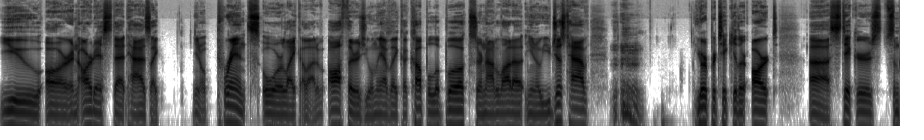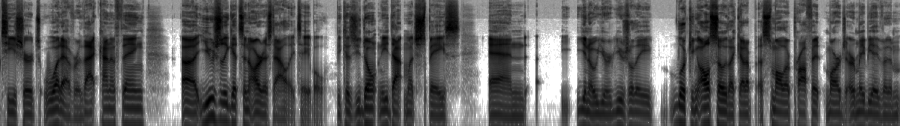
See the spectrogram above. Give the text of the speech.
you are an artist that has like you know prints or like a lot of authors you only have like a couple of books or not a lot of you know you just have your particular art uh, stickers some t-shirts whatever that kind of thing uh, usually gets an artist alley table because you don't need that much space and you know you're usually looking also like at a, a smaller profit margin or maybe even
